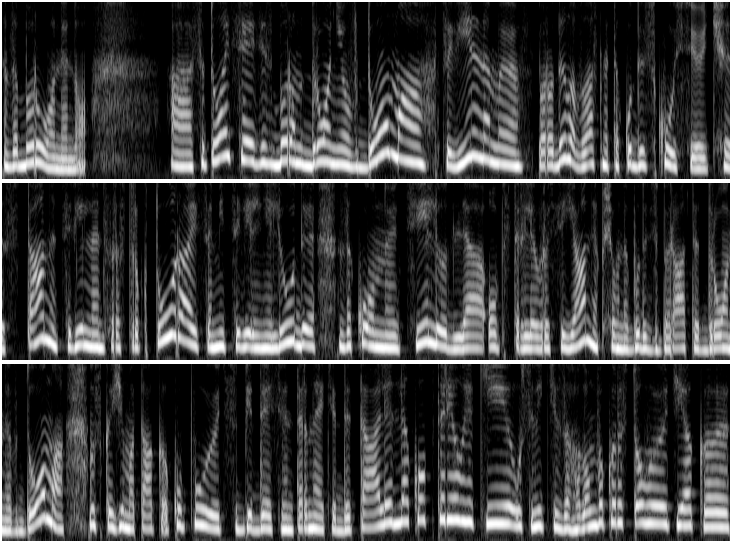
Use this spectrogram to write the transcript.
заборонено. Ситуація зі збором дронів вдома цивільними породила власне таку дискусію: чи стане цивільна інфраструктура і самі цивільні люди законною ціллю для обстрілів росіян, якщо вони будуть збирати дрони вдома, ну скажімо так, купують собі десь в інтернеті деталі для коптерів, які у світі загалом використовують як е,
